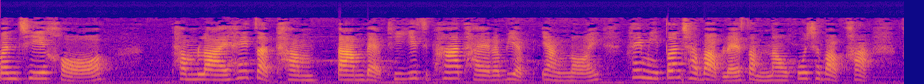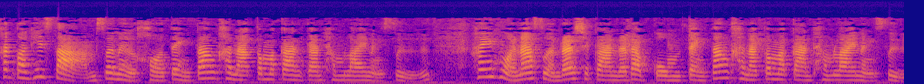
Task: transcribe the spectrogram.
บัญชีขอ ทำลายให้จัดทำตามแบบที่ 25 ไทยระเบียบอย่างน้อย ให้มีต้นฉบับและสำเนาคู่ฉบับค่ะ ขั้นตอนที่ 3 เสนอขอแต่งตั้งคณะกรรมการการทำลายหนังสือ ให้หัวหน้าส่วนราชการระดับกรม แต่งตั้งคณะกรรมการทำลายหนังสือ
